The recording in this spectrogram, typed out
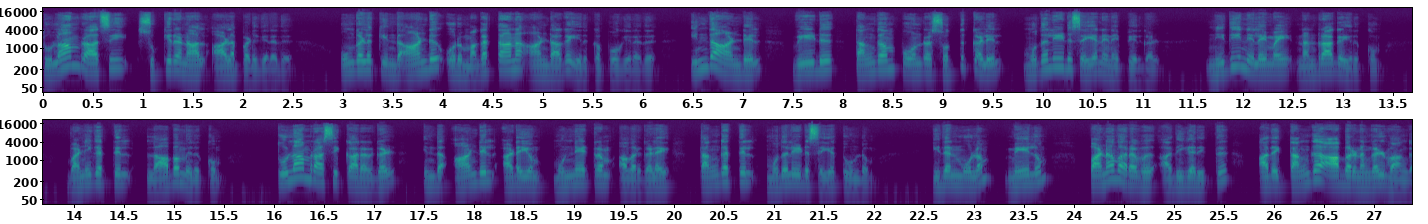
துலாம் ராசி சுக்கிரனால் ஆளப்படுகிறது. உங்களுக்கு இந்த ஆண்டு ஒரு மகத்தான ஆண்டாக இருக்கப் போகிறது. இந்த ஆண்டில் வீடு தங்கம் போன்ற சொத்துக்களில் முதலீடு செய்ய நினைப்பீர்கள். நிதி நிலைமை நன்றாக இருக்கும். வணிகத்தில் லாபம் இருக்கும். துலாம் ராசிக்காரர்கள் இந்த ஆண்டில் அடையும் முன்னேற்றம் அவர்களை தங்கத்தில் முதலீடு செய்ய தூண்டும். இதன் மூலம் மேலும் பணவரவு அதிகரித்து அதை தங்க ஆபரணங்கள் வாங்க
